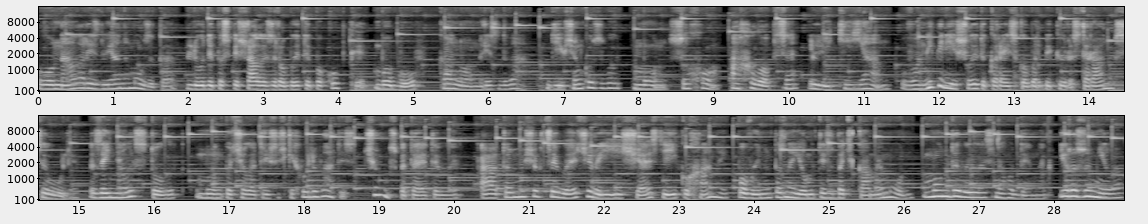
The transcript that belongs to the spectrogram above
лунала різдвяна музика. Люди поспішали зробити покупки, бо був канон Різдва. Дівчинку звуть Мун Сохо, а хлопця Лікі Ян. Вони підійшли до корейського барбекю ресторану в Сеулі, зайняли столик. Мун почала трішечки хвилюватись. Чому спитаєте ви? А тому, що в цей вечір її щастя, її коханий повинен познайомитись з батьками Мун. Мун дивилась на годинник і розуміла,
